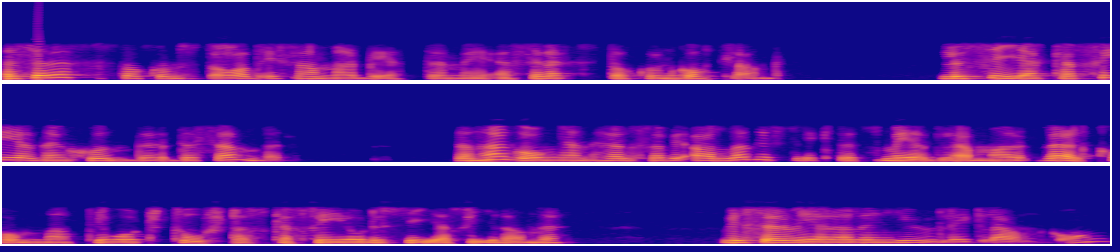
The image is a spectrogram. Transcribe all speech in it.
SRF Stockholms stad i samarbete med SRF Stockholm Gotland. Lucia Café den 7 december. Den här gången hälsar vi alla distriktets medlemmar välkomna till vårt torsdagscafé och Lucia-firande. Vi serverar en julig landgång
